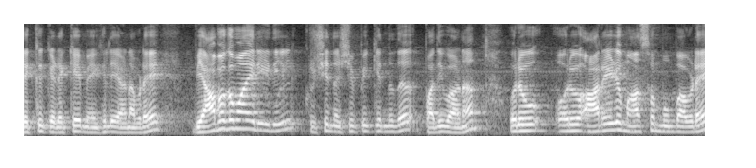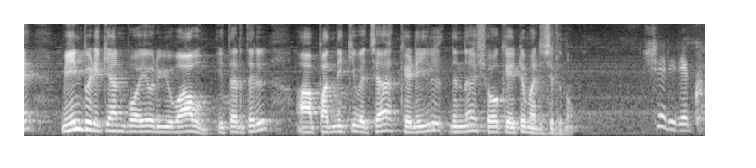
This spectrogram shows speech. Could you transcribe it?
തെക്ക് കിഴക്കേ മേഖലയാണ് അവിടെ വ്യാപകമായ രീതിയിൽ കൃഷി നശിപ്പിക്കുന്നത് പതിവാണ്. ഒരു ഒരു ആറേഴ് മാസം മുമ്പ് അവിടെ മീൻ പിടിക്കാൻ പോയ ഒരു യുവാവും ഇത്തരത്തിൽ പന്നിക്ക് വെച്ച കെണിയിൽ നിന്ന് ഷോക്കേറ്റ് മരിച്ചിരുന്നു. ശരി രഘു.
